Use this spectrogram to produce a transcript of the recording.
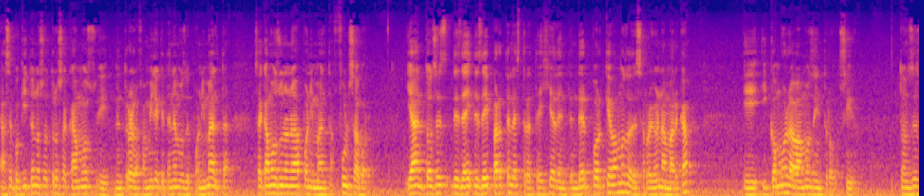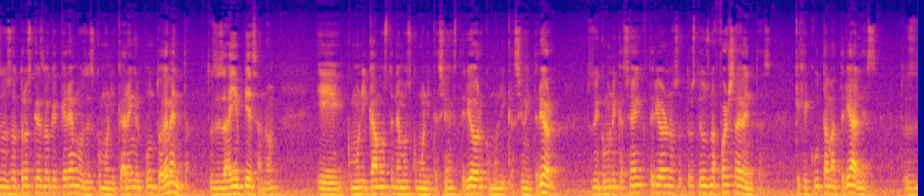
Hace poquito nosotros sacamos, dentro de la familia que tenemos de Ponimalta, sacamos una nueva Ponimalta, Full Sabor. Ya, entonces desde ahí, desde ahí parte la estrategia de entender por qué vamos a desarrollar una marca y, cómo la vamos a introducir. Entonces nosotros qué es lo que queremos es comunicar en el punto de venta. Entonces ahí empieza, ¿no? Eh, comunicamos, tenemos comunicación exterior, comunicación interior. Entonces en comunicación exterior nosotros tenemos una fuerza de ventas que ejecuta materiales. Entonces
